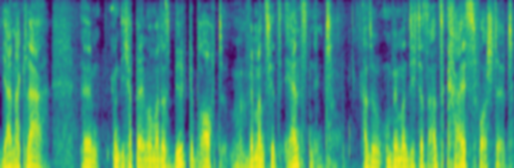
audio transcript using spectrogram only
Ja, na klar. Ähm, und ich habe ja immer mal das Bild gebraucht, wenn man es jetzt ernst nimmt. Also, und wenn man sich das als Kreis vorstellt,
